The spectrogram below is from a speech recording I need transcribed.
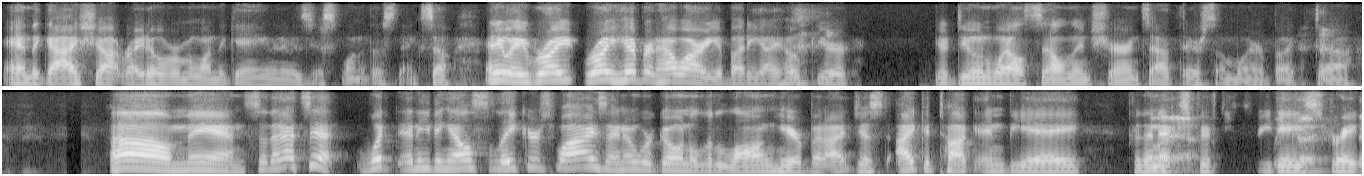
and the guy shot right over him and won the game, and it was just one of those things. So anyway, Roy Roy Hibbert, how are you, buddy? I hope you're you're doing well selling insurance out there somewhere. But uh, oh man, so that's it. What anything else Lakers wise? I know we're going a little long here, but I just I could talk NBA for the oh, next yeah. 53 we days could. straight.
